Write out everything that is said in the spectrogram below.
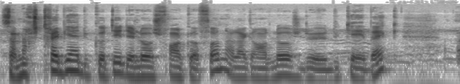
Ça marche très bien du côté des loges francophones, à la Grande Loge de- du Québec. Euh,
